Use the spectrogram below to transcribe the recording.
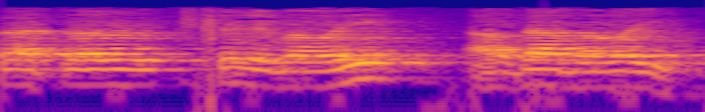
کا تر بوئی او بوئی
